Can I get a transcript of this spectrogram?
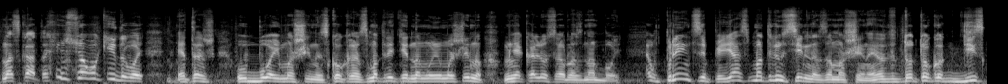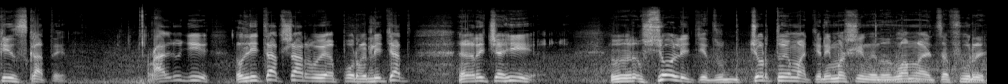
на скатах. И все выкидывай. Это ж убой машины. Сколько, смотрите на мою машину, у меня колеса в разнобой. В принципе, я смотрю сильно за машиной. Это Только диски и скаты. А люди летят шаровые опоры, летят э, рычаги, все летит, чертовой матери машины ломаются, фуры.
